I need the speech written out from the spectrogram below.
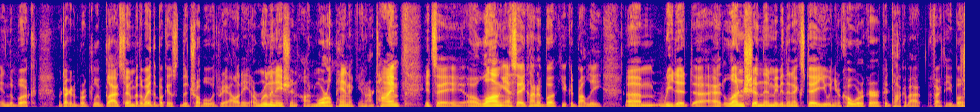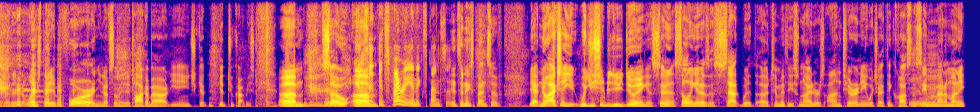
in the book, we're talking to Brooke Gladstone. By the way, the book is "The Trouble with Reality: A Rumination on Moral Panic in Our Time." It's a, a long essay kind of book. You could probably um, read it uh, at lunch, and then maybe the next day you and your coworker could talk about the fact that you both read it at lunch the day before, and you'd have something to talk about. You each get get two copies. Um, so um, it's, it's, very inexpensive. It's inexpensive. Yeah. No, actually, what you should be doing is selling it as a set with uh, Timothy Snyder's On Tyranny, which I think costs the mm-hmm. same amount of money.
